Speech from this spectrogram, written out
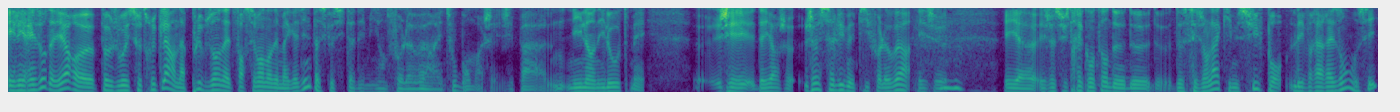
Et les réseaux d'ailleurs euh, peuvent jouer ce truc-là. On n'a plus besoin d'être forcément dans des magazines parce que si t'as des millions de followers et tout, bon moi j'ai pas ni l'un ni l'autre, mais euh, j'ai d'ailleurs je, je salue mes petits followers et je et, euh, et je suis très content de, de, de, de ces gens-là qui me suivent pour les vraies raisons aussi.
